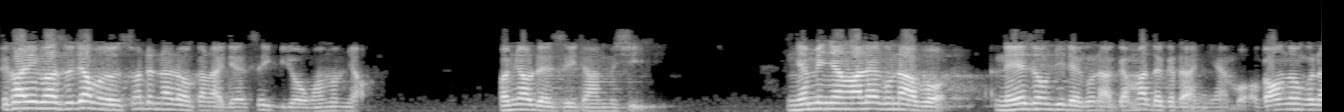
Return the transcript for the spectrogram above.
ဒီခါဒီမှာဆိုကြမလို့စွမ်းတနတ်တော့ကလိုက်တယ်စိတ်ပြီးတော့ဝမ်းမမြောက်ဝမ်းမြောက်တဲ့စိတ်ထားမရှိဉာဏ်ပညာကလည်းခုနပေါ့အ ਨੇ ဆုံးဖြစ်တဲ့ခုနကမ္မတက္ကတာဉာဏ်ပေါ့အကောင်းဆုံးခုန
